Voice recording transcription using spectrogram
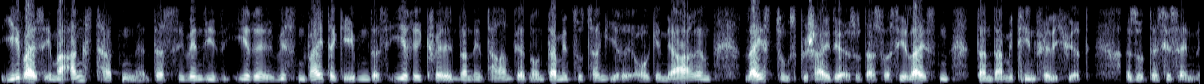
jeweils immer Angst hatten, dass sie, wenn sie ihre Wissen weitergeben, dass ihre Quellen dann enttarnt werden und damit sozusagen ihre originären Leistungsbescheide, also das, was sie leisten, dann damit hinfällig wird. Also das ist ein,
